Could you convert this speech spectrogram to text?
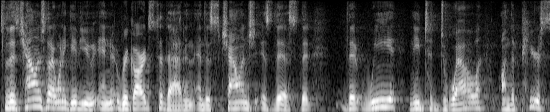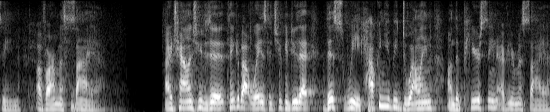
So, the challenge that I want to give you in regards to that, and, and this challenge is this that, that we need to dwell on the piercing of our Messiah. I challenge you to think about ways that you can do that this week. How can you be dwelling on the piercing of your Messiah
